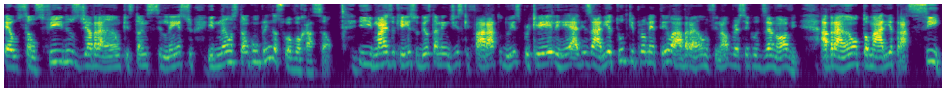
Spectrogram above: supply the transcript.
é, são os filhos de Abraão que estão em silêncio e não estão cumprindo a sua vocação. E mais do que isso, Deus também diz que fará tudo isso porque ele realizaria tudo que prometeu a Abraão no final do versículo 19. Abraão tomaria para si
